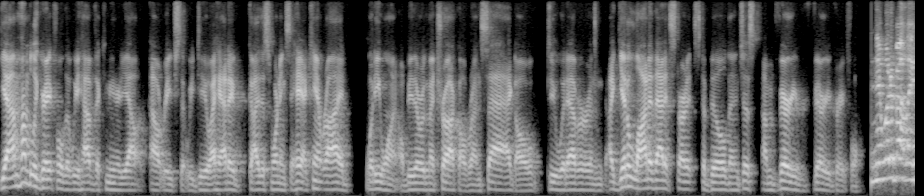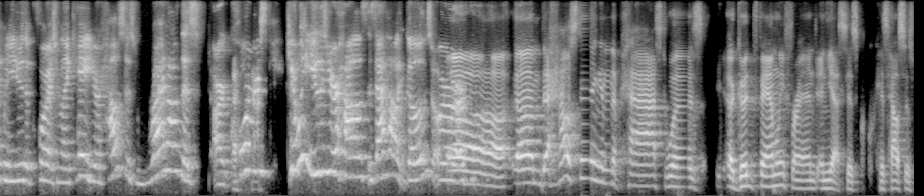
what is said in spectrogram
yeah i'm humbly grateful that we have the community out, outreach that we do i had a guy this morning say hey i can't ride what do you want? I'll be there with my truck. I'll run SAG. I'll do whatever. And I get a lot of that. It starts to build and just, I'm very, very grateful. And then what about like when you do the course, you're like, hey, your house is right on this, our course. Can we use your house? Is that how it goes? Or uh, um, the house thing in the past was a good family friend. And yes, his, his house is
